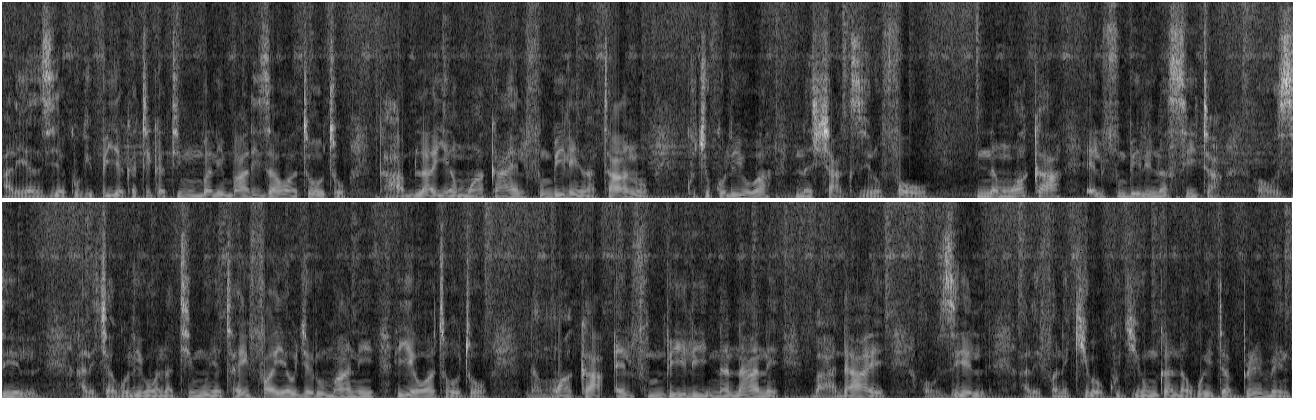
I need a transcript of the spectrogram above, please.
alianzia kukipiga katika timu mbalimbali za watoto kabla ya mwaka 2005 kuchukuliwa na Schalke 04 na mwaka 2006 Ozil alichaguliwa na timu ya taifa ya Ujerumani ya watoto, na mwaka 2008 baadaye Ozil alifanikiwa kujiunga na Werder Bremen,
